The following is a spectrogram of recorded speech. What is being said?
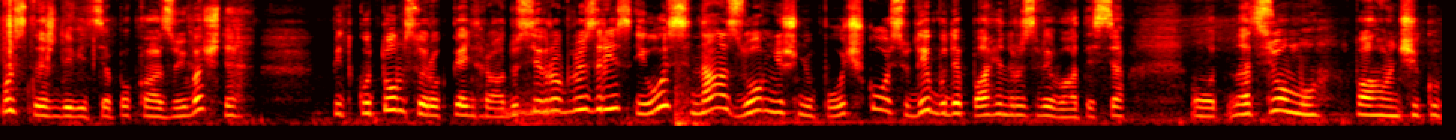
Ось теж дивіться, показую. Бачите, під кутом 45 градусів роблю зріз, і ось на зовнішню почку, ось сюди буде пагін розвиватися. От, На цьому пагончику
